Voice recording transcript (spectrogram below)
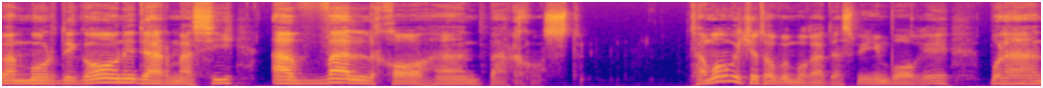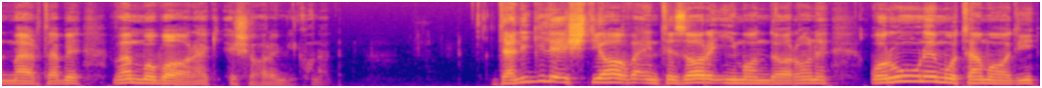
و مردگان در مسیح اول خواهند برخواست تمام کتاب مقدس به این واقعه بلند مرتبه و مبارک اشاره می کند دلیل اشتیاق و انتظار ایمانداران قرون متمادی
